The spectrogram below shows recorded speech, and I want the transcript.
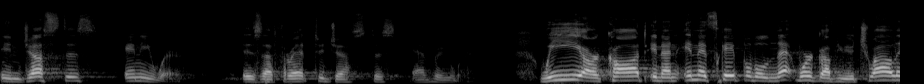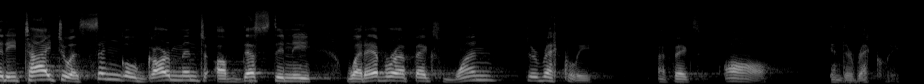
Injustice anywhere is a threat to justice everywhere. We are caught in an inescapable network of mutuality tied to a single garment of destiny. Whatever affects one directly affects all indirectly.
